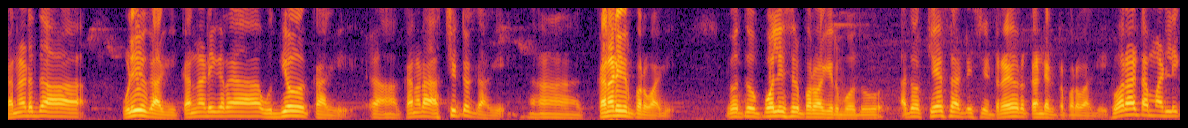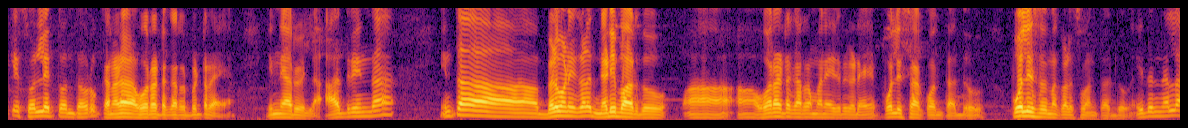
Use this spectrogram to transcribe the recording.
ಕನ್ನಡದ ಉಳಿವಿಗಾಗಿ, ಕನ್ನಡಿಗರ ಉದ್ಯೋಗಕ್ಕಾಗಿ ಕನ್ನಡ ಅಸ್ತಿತ್ವಕ್ಕಾಗಿ ಕನ್ನಡಿಗರ ಪರವಾಗಿ. ಇವತ್ತು ಪೊಲೀಸರು ಪರವಾಗಿರ್ಬೋದು ಅಥವಾ K S R T C driver conductor ಪರವಾಗಿ ಹೋರಾಟ ಮಾಡಲಿಕ್ಕೆ ಸೊಲ್ಲೆತ್ತುವಂಥವ್ರು ಕನ್ನಡ ಹೋರಾಟಗಾರರು ಬಿಟ್ಟರೆ ಇನ್ಯಾರೂ ಇಲ್ಲ. ಆದ್ದರಿಂದ ಇಂಥ ಬೆಳವಣಿಗೆಗಳು ನಡಿಬಾರ್ದು. ಹೋರಾಟಗಾರರ ಮನೆ ಎದುರುಗಡೆ ಪೊಲೀಸ್ ಹಾಕುವಂಥದ್ದು ಪೊಲೀಸನ್ನು ಕಳಿಸುವಂಥದ್ದು, ಇದನ್ನೆಲ್ಲ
